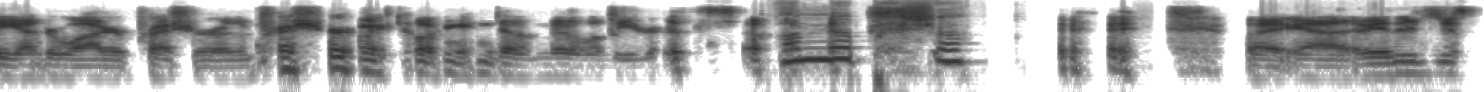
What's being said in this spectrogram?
the underwater pressure or the pressure of it going into the middle of the earth. So, Under pressure. but yeah, I mean, there's just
